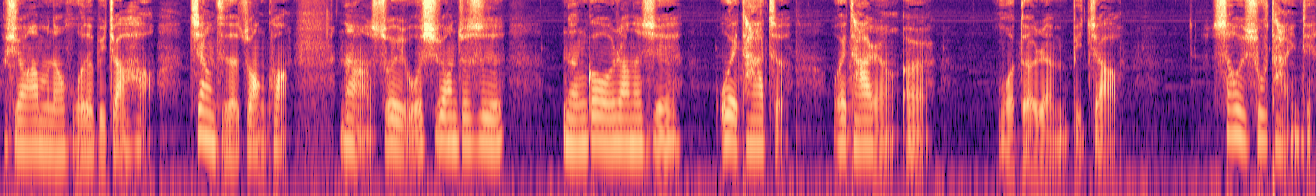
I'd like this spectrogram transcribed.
我希望它们能活得比较好，这样子的状况。那所以，我希望就是能够让那些为他者、为他人而活的人比较稍微舒坦一点，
